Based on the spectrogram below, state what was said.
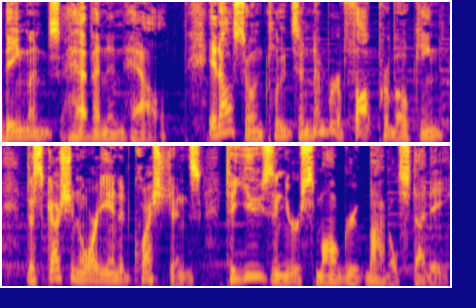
demons, heaven, and hell. It also includes a number of thought provoking, discussion oriented questions to use in your small group Bible study.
